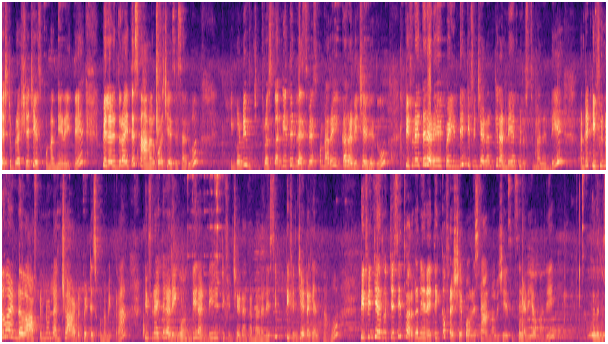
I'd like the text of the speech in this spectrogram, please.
జస్ట్ బ్రషే చేసుకున్నాను నేనైతే. పిల్లలిద్దరూ అయితే స్నానాలు కూడా చేసేసారు. ఇంకోటి ప్రస్తుతానికి అయితే డ్రెస్ వేసుకున్నారు ఇంకా రెడీ చేయలేదు. టిఫిన్ అయితే రెడీ అయిపోయింది. టిఫిన్ చేయడానికి రండి అని పిలుస్తున్నానండి అంటే tiffin and afternoon lunch order పెట్టేసుకున్నాం ఇక్కడ. టిఫిన్ అయితే రెడీగా ఉంది. రండి టిఫిన్ చేయడానికి అన్నారు అనేసి టిఫిన్ చేయడానికి వెళ్తున్నాము. టిఫిన్ చేసి వచ్చేసి త్వరగా నేనైతే ఇంకా ఫ్రెష్ అయిపోవాలి. స్నానం అవి చేసేసి రెడీ అవ్వాలి. కదండి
